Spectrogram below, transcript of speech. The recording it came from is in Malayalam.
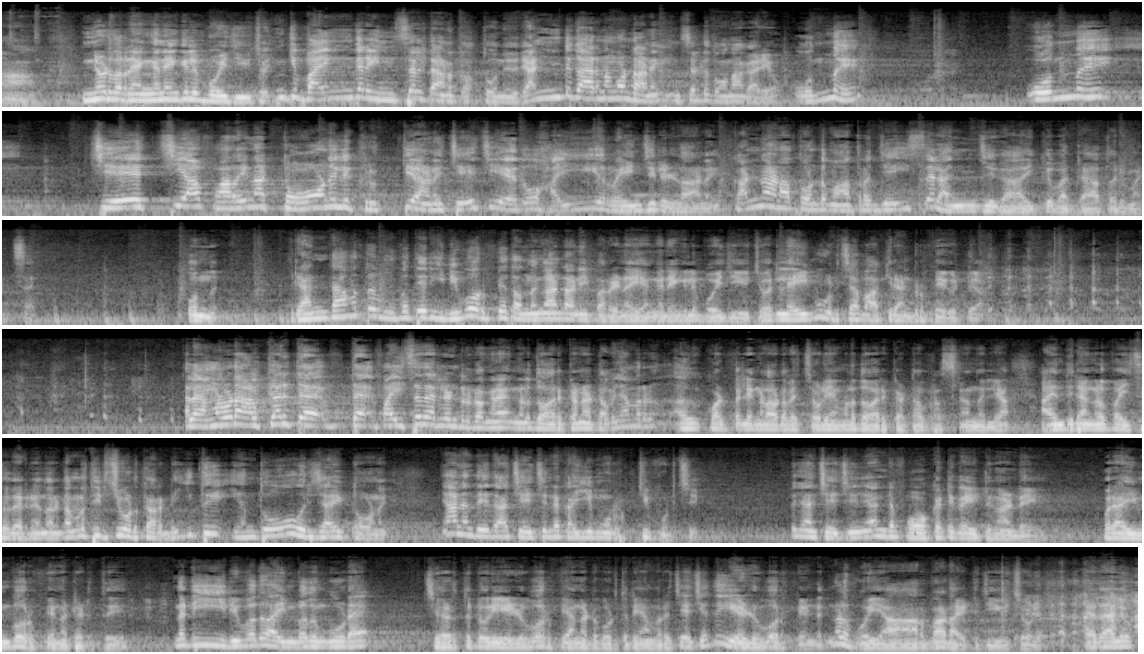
ആ എന്നോട് പറഞ്ഞു എങ്ങനെയെങ്കിലും പോയി ജീവിച്ചോ. എനിക്ക് ഭയങ്കര ഇൻസൾട്ടാണ് തോന്നിയത്. രണ്ട് കാരണം കൊണ്ടാണ് ഇൻസൾട്ട് തോന്നാൻ കാര്യം. ഒന്ന് ഒന്ന് ചേച്ചി ആ പറയുന്ന ടോണിൽ കൃത്യമാണ്. ചേച്ചി ഏതോ ഹൈ റേഞ്ചിലുള്ളതാണ് കണ്ണാണാത്തോണ്ട് മാത്രം ജെയ്സൽ അഞ്ച് കായ്ക്ക് പറ്റാത്തൊരു മനുഷ്യൻ. ഒന്ന് രണ്ടാമത്തെ മുപ്പത്തേര് ഇരുപത് ഉറുപ്പ്യ തന്നുകൊണ്ടാണ് ഈ പറയുന്നത് എങ്ങനെയെങ്കിലും പോയി ജീവിച്ചു. ഒരു ലൈവ് കുടിച്ചാൽ ബാക്കി രണ്ട് ഉറുപ്പ്യ കിട്ടുക. അല്ല നമ്മളോട് ആൾക്കാർ പൈസ തരലുണ്ട് അങ്ങനെ ഞങ്ങൾ തോരക്കണം കേട്ടോ. അപ്പോൾ ഞാൻ പറഞ്ഞു അത് കുഴപ്പമില്ല നിങ്ങൾ അവിടെ വെച്ചോളൂ നമ്മൾ തോരക്കട്ടോ പ്രശ്നമൊന്നുമില്ല. അതിന് ഞങ്ങൾ പൈസ തരണമെന്ന് പറഞ്ഞിട്ട് നമ്മൾ തിരിച്ചു കൊടുക്കാറുണ്ട്. ഇത് എന്തോ ഒരു ചായിട്ടോണ് ഞാൻ എന്ത് ചെയ്ത്? ആ ചേച്ചിന്റെ കൈ മുറുക്കി പിടിച്ച്. എന്നിട്ട് ഞാൻ ചേച്ചി ഞാൻ എന്റെ പോക്കറ്റ് കയറ്റുകാണ്ടേ ഒരു അമ്പത് റുപ്യ അങ്ങോട്ട് എടുത്ത്. എന്നിട്ട് ഈ ഇരുപതും അമ്പതും കൂടെ ചേർത്തിട്ട് ഒരു എഴുപത് റുപ്യ അങ്ങോട്ട് കൊടുത്തിട്ട് ഞാൻ പറഞ്ഞു ചേച്ചി ഇത് എഴുപത് റുപ്യ ഉണ്ട്. നിങ്ങൾ പോയി ആർഭാടായിട്ട് ജീവിച്ചോളൂ. ഏതായാലും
